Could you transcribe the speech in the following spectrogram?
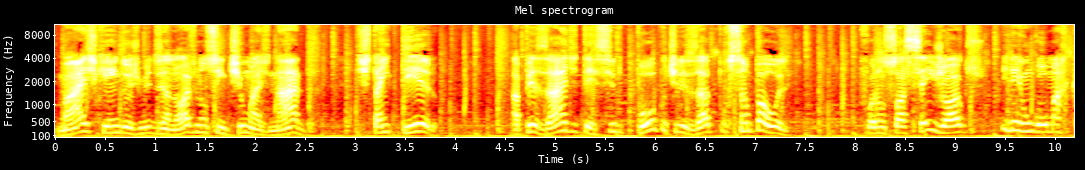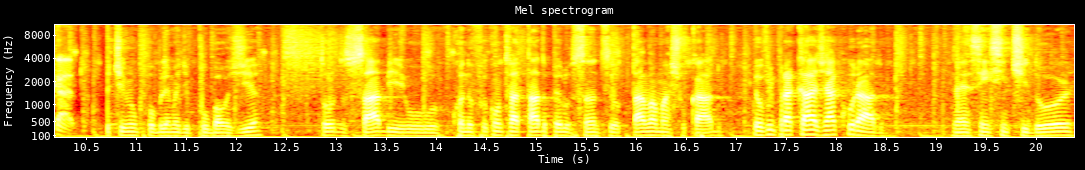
mas que em 2019 não sentiu mais nada, está inteiro apesar de ter sido pouco utilizado por Sampaoli. Foram só seis jogos e nenhum gol marcado. Eu tive um problema de pubalgia, todos sabem, o, quando eu fui contratado pelo Santos eu estava machucado. Eu vim para cá já curado, né, sem sentir dor.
